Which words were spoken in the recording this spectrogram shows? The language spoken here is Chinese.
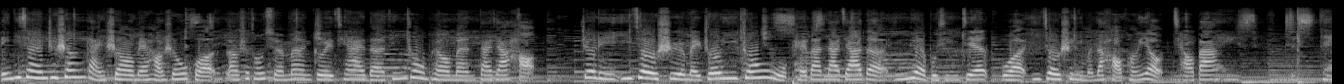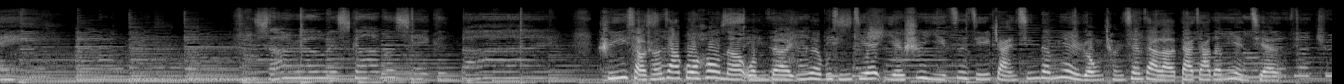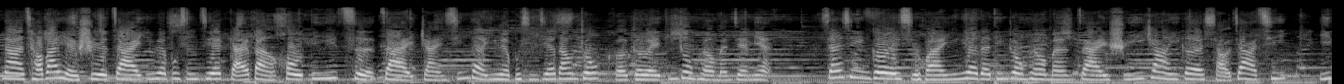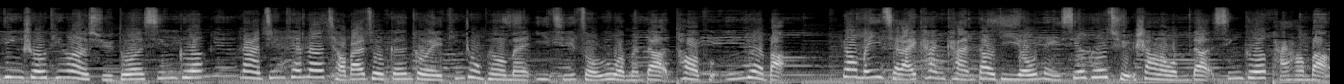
聆听校园之声，感受美好生活。老师、同学们，各位亲爱的听众朋友们，大家好！这里依旧是每周一中午陪伴大家的音乐步行街，我依旧是你们的好朋友乔巴。十一小长假过后呢，我们的音乐步行街也是以自己崭新的面容呈现在了大家的面前。那乔巴也是在音乐步行街改版后第一次在崭新的音乐步行街当中和各位听众朋友们见面。相信各位喜欢音乐的听众朋友们，在十一这样一个小假期，一定收听了许多新歌。那今天呢，乔巴就跟各位听众朋友们一起走入我们的 TOP 音乐榜，让我们一起来看看到底有哪些歌曲上了我们的新歌排行榜。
